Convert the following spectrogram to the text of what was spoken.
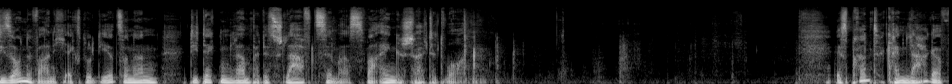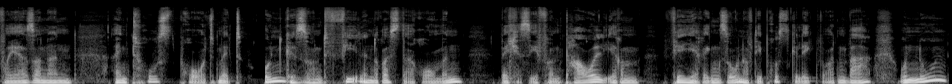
Die Sonne war nicht explodiert, sondern die Deckenlampe des Schlafzimmers war eingeschaltet worden. Es brannte kein Lagerfeuer, sondern ein Toastbrot mit ungesund vielen Röstaromen, welches sie von Paul, ihrem vierjährigen Sohn, auf die Brust gelegt worden war und nun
